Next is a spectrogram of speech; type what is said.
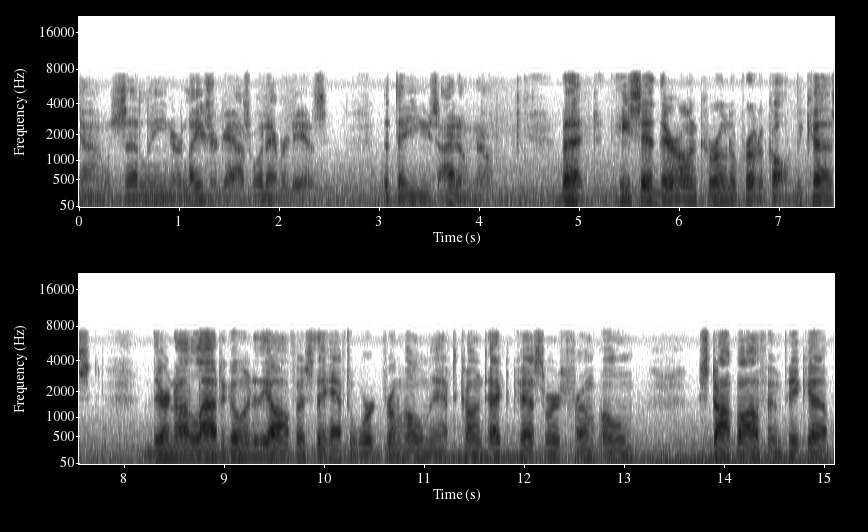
I don't know, acetylene or laser gas, whatever it is that they use, I don't know. But he said they're on Corona protocol because they're not allowed to go into the office. They have to work from home. They have to contact customers from home, stop off and pick up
